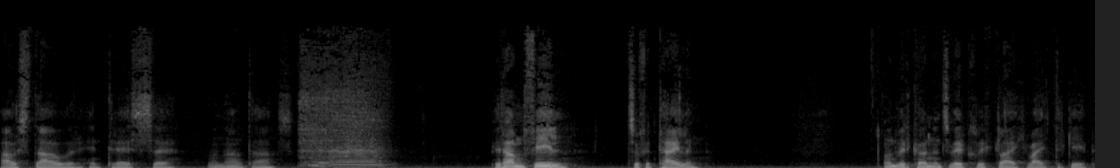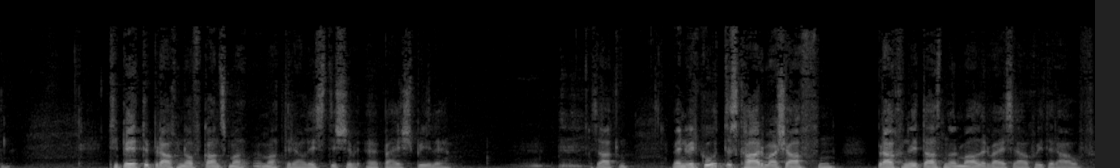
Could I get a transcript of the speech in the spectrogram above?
Ausdauer, Interesse und all das. Wir haben viel zu verteilen und wir können es wirklich gleich weitergeben. Tibeter brauchen oft ganz materialistische äh, Beispiele. Sagen, wenn wir gutes Karma schaffen, brauchen wir das normalerweise auch wieder auf.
